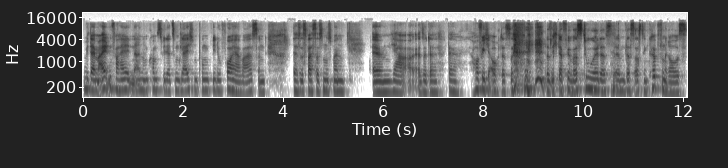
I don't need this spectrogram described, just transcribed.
mit deinem alten Verhalten an und kommst wieder zum gleichen Punkt, wie du vorher warst. Und das ist was, das muss man ähm, ja, also da, da hoffe ich auch, dass, dass ich dafür was tue, dass ähm, das aus den Köpfen raus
